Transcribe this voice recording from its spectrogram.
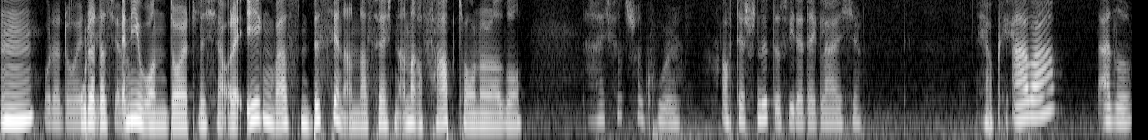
Mhm. Oder deutlicher. Oder das Anyone deutlicher oder irgendwas ein bisschen anders, vielleicht ein anderer Farbton oder so. Ja, ich finde es schon cool. Auch der Schnitt ist wieder der gleiche. Ja, okay. Aber, also,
